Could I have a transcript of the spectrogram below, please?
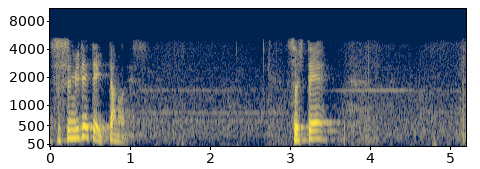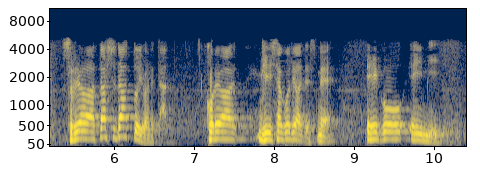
進み出ていったのです。そしてそれは私だと言われた。これはギリシャ語ではですね英語エイミー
